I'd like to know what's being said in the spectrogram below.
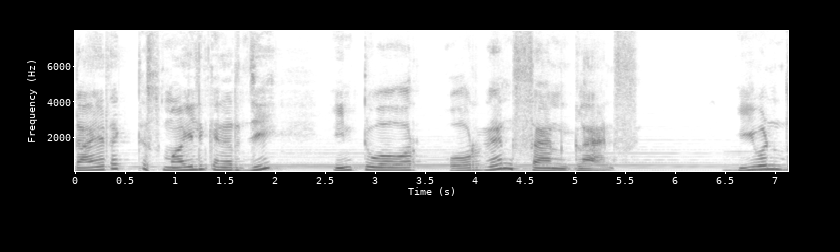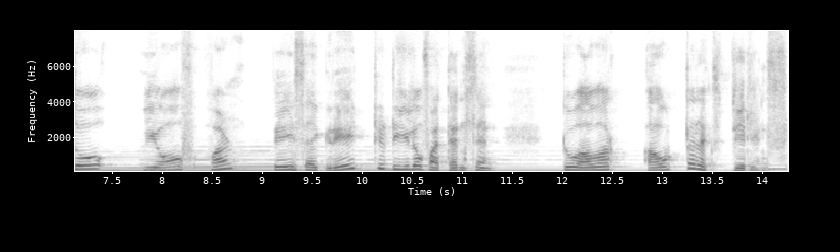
direct smiling energy into our organs and glands. Even though we often pays a great deal of attention to our outer experience,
